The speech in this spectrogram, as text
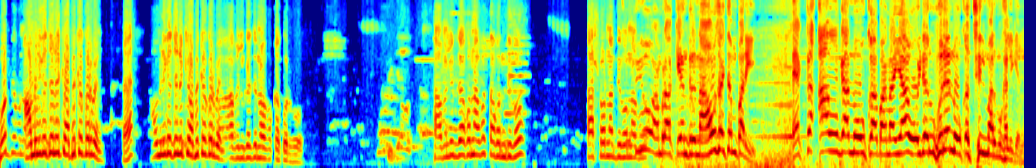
ভোট দেবো না। আওয়ামী লীগের জন্য কি অপেক্ষা করবেন? হ্যাঁ? আওয়ামী লীগের জন্য কি অপেক্ষা করবেন? আওয়ামী লীগের জন্য অপেক্ষা করব। আওয়ামী লীগ যখন আবো তখন দিব। না দিব না আমরা কেন্দ্রে নাও যাইতাম পারি একটা আলগা নৌকা বানাইয়া ওইটার উপরে নৌকা ছিল মারবো খালি গেল।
